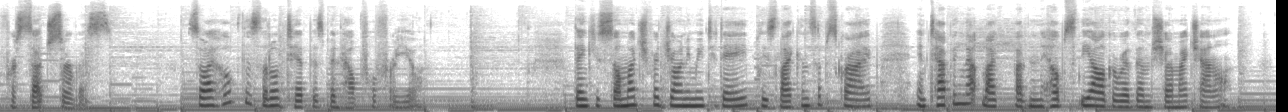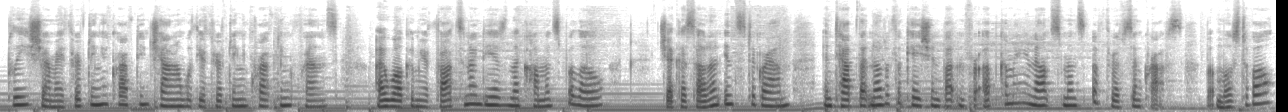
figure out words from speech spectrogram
for such service. So I hope this little tip has been helpful for you. Thank you so much for joining me today. Please like and subscribe, and tapping that like button helps the algorithm share my channel. Please share my thrifting and crafting channel with your thrifting and crafting friends. I welcome your thoughts and ideas in the comments below. Check us out on Instagram and tap that notification button for upcoming announcements of thrifts and crafts. But most of all,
